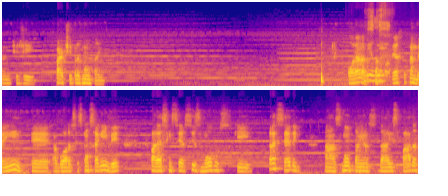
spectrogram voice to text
antes de partir para as montanhas. Fora Beleza. floresta também, é, agora vocês conseguem ver parecem ser esses morros que precedem as montanhas da espada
